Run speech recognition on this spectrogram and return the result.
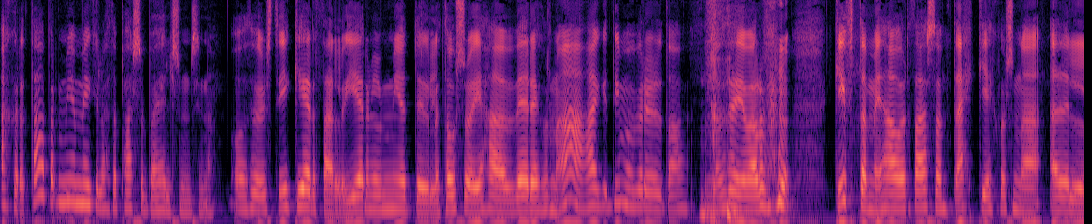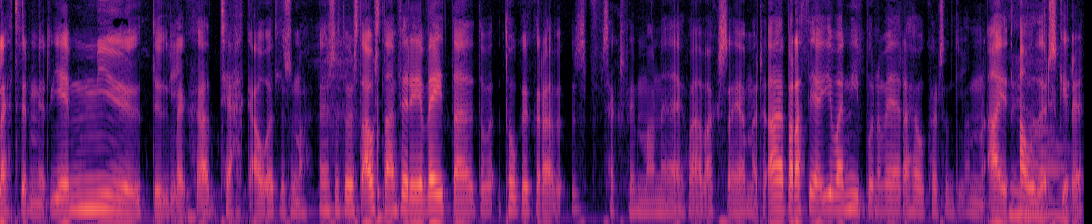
akkurat, það er bara mjög mikilvægt að passa upp á heilsunum sína. Og þú veist, ég ger það alveg, ég er alveg mjög döguleg þó svo ég hafi verið eitthvað svona, að það er ekki tíma fyrir þetta. Þegar ég var að gifta mig þá er það samt ekki eitthvað svona eðlilegt fyrir mér, ég er mjög döguleg að tjekka á öllu svona. Eins og þú veist, ástæðan fyrir ég veit að þetta tók ykkur að 6-5 mánuði eða eitthvað að vaksa hjá mér, það er bara því að ég var nýbúin að vera áður skilur,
